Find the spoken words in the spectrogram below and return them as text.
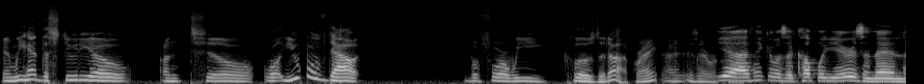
And we had the studio until well, you moved out before we closed it up, right? Uh, As I recall. Yeah, I think it was a couple years, and then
